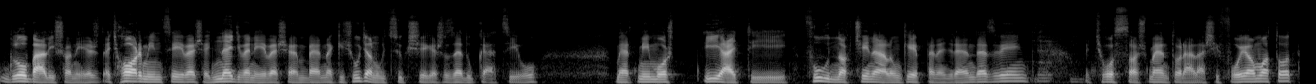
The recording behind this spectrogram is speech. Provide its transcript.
globálisan értsd, egy 30 éves, egy 40 éves embernek is ugyanúgy szükséges az edukáció, mert mi most EIT Foodnak csinálunk éppen egy rendezvényt, egy hosszas mentorálási folyamatot,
